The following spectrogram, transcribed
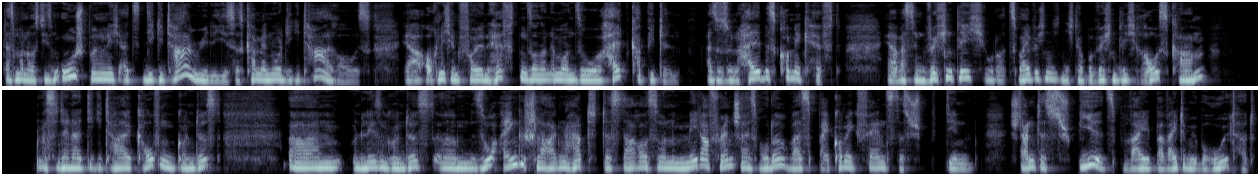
dass man aus diesem ursprünglich als Digital-Release, das kam ja nur digital raus, ja, auch nicht in vollen Heften, sondern immer in so Halbkapiteln. Also so ein halbes Comic-Heft, ja, was dann wöchentlich oder zweiwöchentlich, ich glaube wöchentlich rauskam, was du dann halt digital kaufen konntest ähm, und lesen konntest, ähm, so eingeschlagen hat, dass daraus so eine Mega-Franchise wurde, was bei Comic-Fans den Stand des Spiels wei bei weitem überholt hat.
